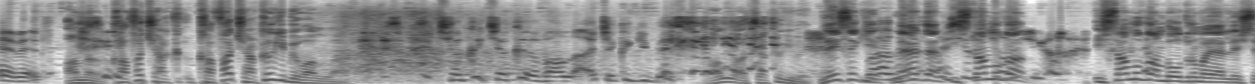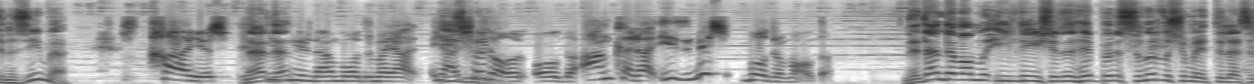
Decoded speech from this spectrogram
evet. Anladım. Kafa çak kafa çakı gibi vallahi. Çakı çakı vallahi çakı gibi. Vallahi çakı gibi. Neyse ki Bazen nereden İstanbul'dan çalışıyor. İstanbul'dan Bodrum'a yerleştiniz değil mi? Hayır. Nereden? İzmir'den Bodrum'a ya. Ya şöyle ol- oldu. Ankara, İzmir, Bodrum oldu. Neden devamlı il değiştirdiniz? Hep böyle sınır dışı mı ettiler?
